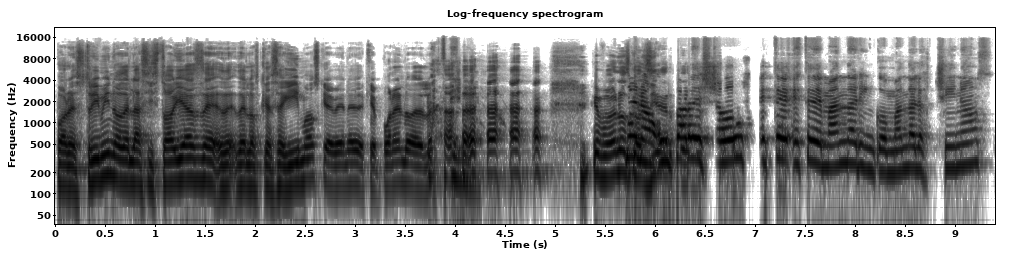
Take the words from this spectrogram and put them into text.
por streaming o de las historias de, los que seguimos que ven que ponen lo de los, que ponen los bueno, un par de shows. Este, este de Mandarin con Manda los Chinos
